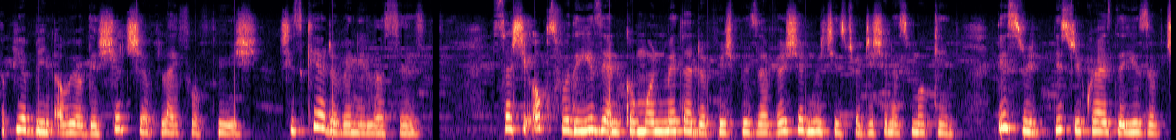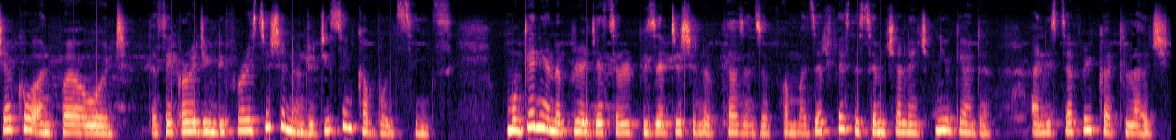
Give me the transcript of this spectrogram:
Apio being aware of the short shelf life of fish, she's scared of any losses. So she opts for the easy and common method of fish preservation, which is traditional smoking. This, re- this requires the use of charcoal and firewood, thus encouraging deforestation and reducing carbon sinks. And Apira just a representation of thousands of farmers that face the same challenge in Uganda and East Africa at large.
